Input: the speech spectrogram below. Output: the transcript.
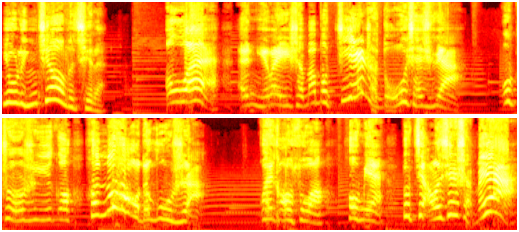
幽灵叫了起来。喂，你为什么不接着读下去啊？这是一个很好的故事啊！快告诉我，后面都讲了些什么呀？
